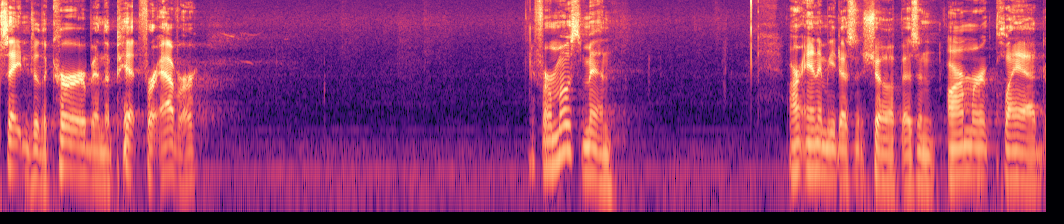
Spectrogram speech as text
Satan to the curb in the pit forever. For most men, our enemy doesn't show up as an armor clad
